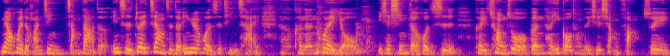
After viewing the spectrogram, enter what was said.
庙会的环境长大的，因此对这样子的音乐或者是题材，呃，可能会有一些心得，或者是可以创作跟恒毅沟通的一些想法，所以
